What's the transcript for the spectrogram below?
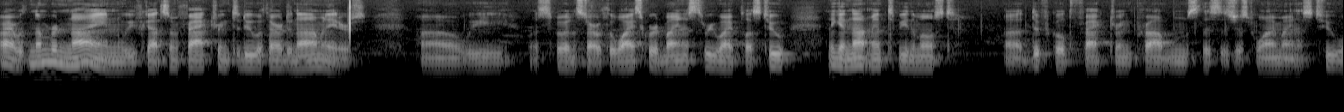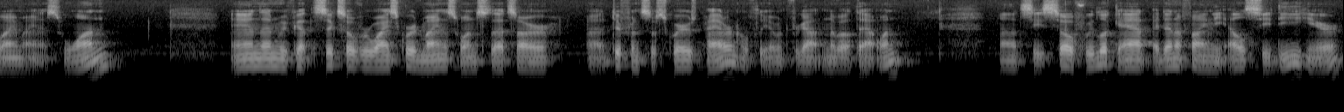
Alright, with number 9, we've got some factoring to do with our denominators. Uh, we Let's go ahead and start with the y squared minus 3y plus 2. And again, not meant to be the most uh, difficult factoring problems. This is just y minus 2, y minus 1. And then we've got the 6 over y squared minus 1, so that's our uh, difference of squares pattern. Hopefully you haven't forgotten about that one. Uh, let's see, so if we look at identifying the LCD here,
